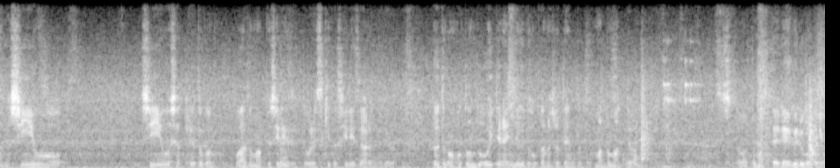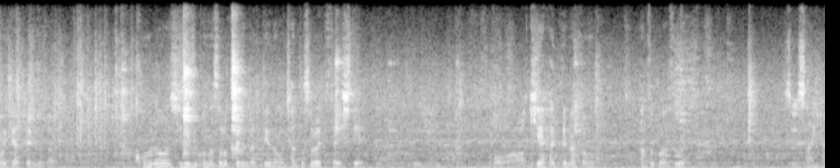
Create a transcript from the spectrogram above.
あの信用信用社っていうところのワードマップシリーズって俺好きなシリーズあるんだけどそういうところほとんど置いてないんだけど他の書店だとまとまっては。まとまってレーベルごとに置いてあったりとかこのシリーズこんな揃ってるんだっていうのをちゃんと揃えてたりして。おお気合入ってんなと思う。あそこはすごい。それ3位や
